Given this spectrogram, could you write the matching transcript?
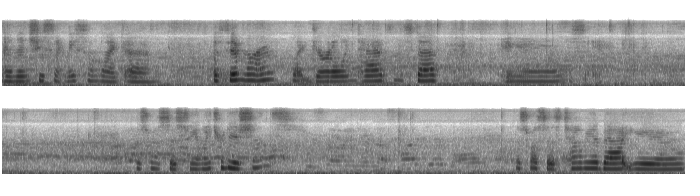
And then she sent me some like um, ephemera, like journaling tags and stuff. And let's see. This one says family traditions. This one says, tell me about you.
